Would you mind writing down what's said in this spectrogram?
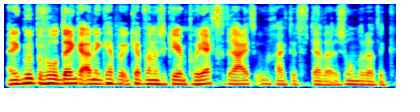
en ik moet bijvoorbeeld denken aan... Ik heb, ik heb wel eens een keer een project gedraaid. Hoe ga ik dit vertellen zonder dat ik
